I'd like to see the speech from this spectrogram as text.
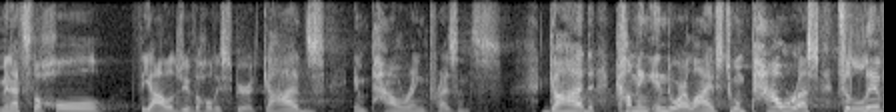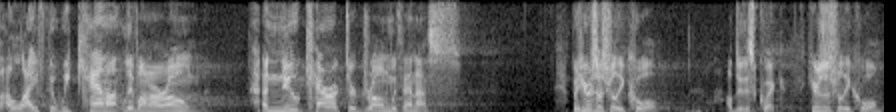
I mean, that's the whole theology of the Holy Spirit God's empowering presence. God coming into our lives to empower us to live a life that we cannot live on our own, a new character grown within us. But here's what's really cool. I'll do this quick. Here's what's really cool.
